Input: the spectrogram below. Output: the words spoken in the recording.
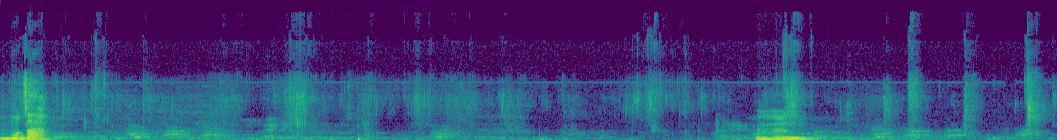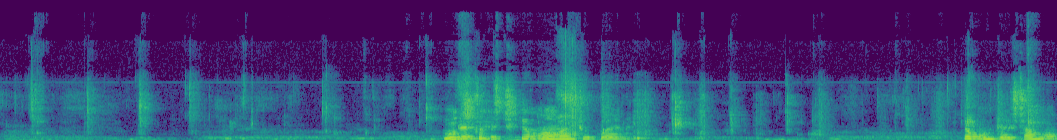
মজা। হুম। মস্ত। টেস্ট কেমন আমার একটু কয়ে নাই। কেমন টেস্ট আমার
